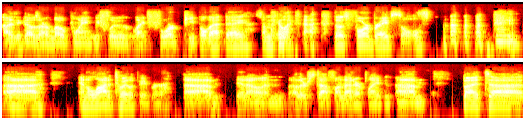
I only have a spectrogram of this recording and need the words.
I think that was our low point. We flew like four people that day, something like that. Those four brave souls. uh, and a lot of toilet paper, um, you know, and other stuff on that airplane. Um, but, uh,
